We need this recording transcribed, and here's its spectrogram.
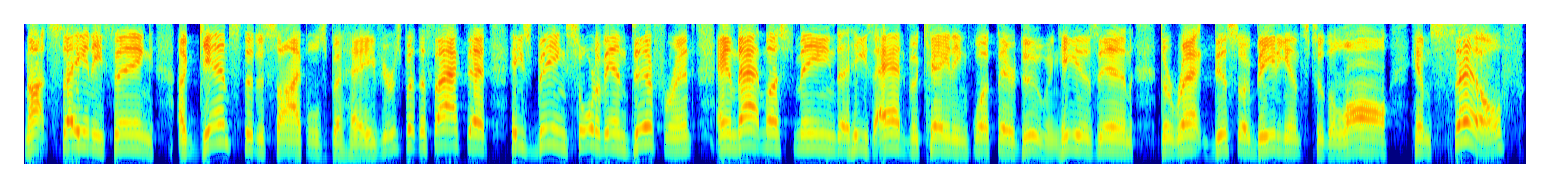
not say anything against the disciples' behaviors, but the fact that he's being sort of indifferent, and that must mean that he's advocating what they're doing. He is in direct disobedience to the law himself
